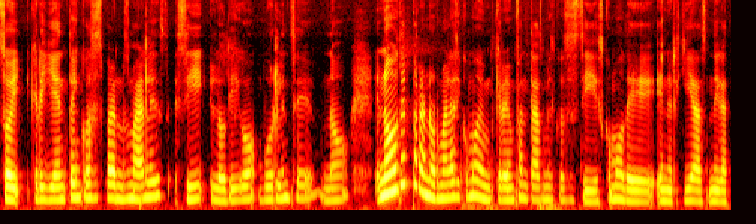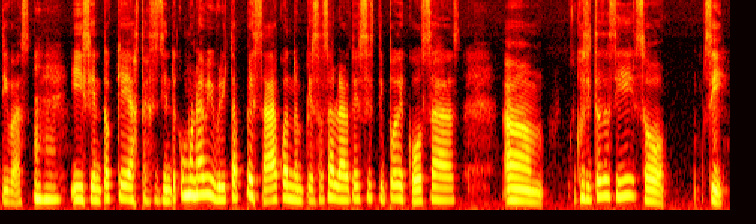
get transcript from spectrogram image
Soy creyente en cosas paranormales, sí, lo digo, búrlense, no. No de paranormal, así como de creer en fantasmas y cosas así, es como de energías negativas. Y siento que hasta se siente como una vibrita pesada cuando empiezas a hablar de ese tipo de cosas, am, cositas así. So, sí,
